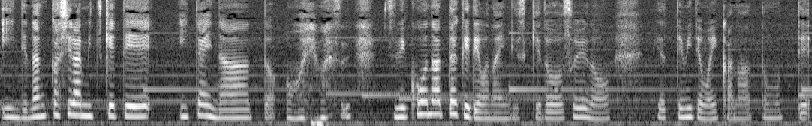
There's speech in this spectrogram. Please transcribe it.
いいんで何かしら見つけていたいなと思います。別にこうなったわけではないんですけどそういうのをやってみてもいいかなと思って。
